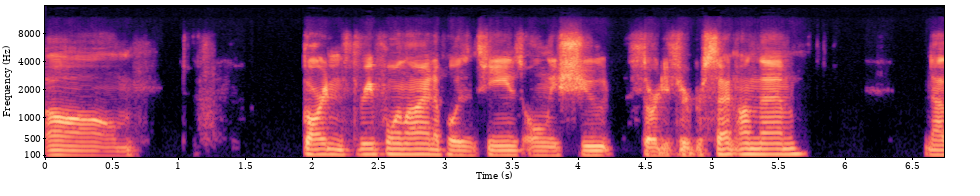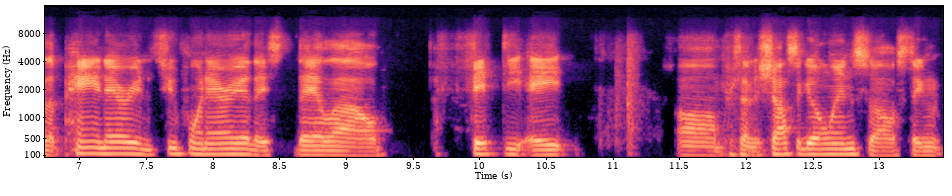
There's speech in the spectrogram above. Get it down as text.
um guarding three point line. Opposing teams only shoot 33% on them. Now the paint area and the two point area, they they allow 58 um, percent of shots to go in. So I was thinking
